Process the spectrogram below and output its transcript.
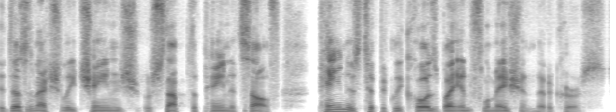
It doesn't actually change or stop the pain itself. Pain is typically caused by inflammation that occurs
